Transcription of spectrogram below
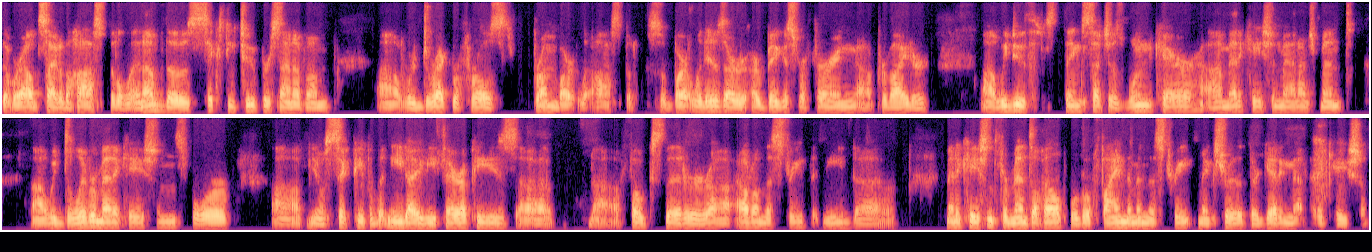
that were outside of the hospital. And of those, 62% of them uh, were direct referrals from Bartlett Hospital. So Bartlett is our, our biggest referring uh, provider. Uh, we do th things such as wound care, uh, medication management. Uh, we deliver medications for you know sick people that need IV therapies, folks that are out on the street that need medications for mental health. We'll go find them in the street, make sure that they're getting that medication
